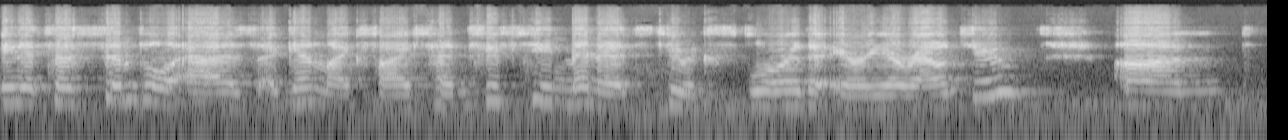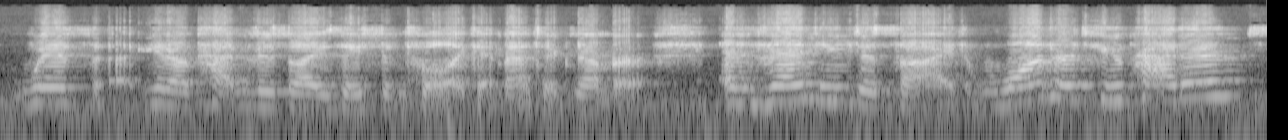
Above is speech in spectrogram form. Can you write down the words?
I mean, it's as simple as, again, like 5, 10, 15 minutes to explore the area around you. Um, with you know a patent visualization tool like a magic number and then you decide one or two patents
